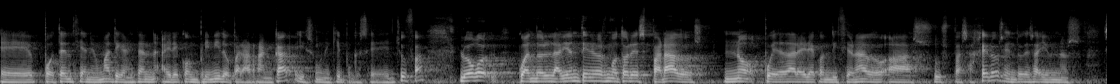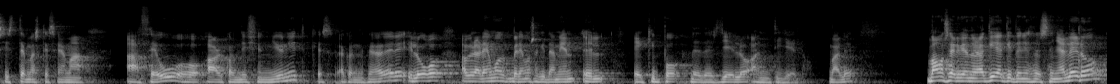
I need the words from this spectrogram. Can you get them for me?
eh, potencia neumática, necesitan aire comprimido para arrancar y es un equipo que se enchufa. Luego, cuando el avión tiene los motores parados, no puede dar aire acondicionado a sus pasajeros y entonces hay unos sistemas que se llama ACU o Air Conditioning Unit, que es acondicionado de aire. Y luego hablaremos, veremos aquí también el equipo de deshielo antihielo. ¿vale? Vamos a ir viendo aquí, aquí tenéis el señalero,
